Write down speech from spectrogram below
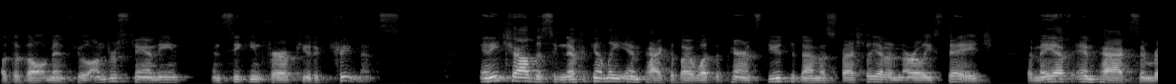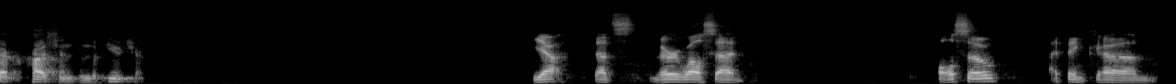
of development through understanding and seeking therapeutic treatments. Any child is significantly impacted by what the parents do to them, especially at an early stage, that may have impacts and repercussions in the future. Yeah, that's very well said. Also, I think um,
